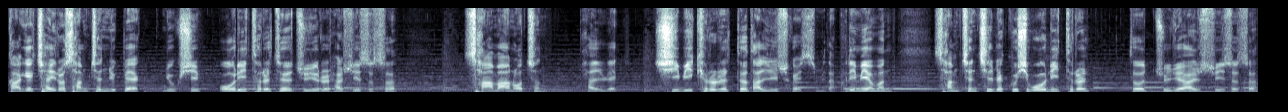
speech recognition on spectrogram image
가격 차이로 3,665리터를 더 주유를 할 수 있어서 45,812km를 더 달릴 수가 있습니다. 프리미엄은 3,795리터를 더 주유할 수 있어서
